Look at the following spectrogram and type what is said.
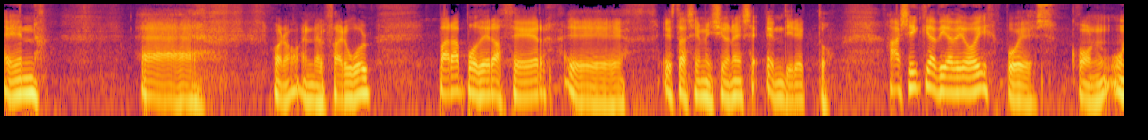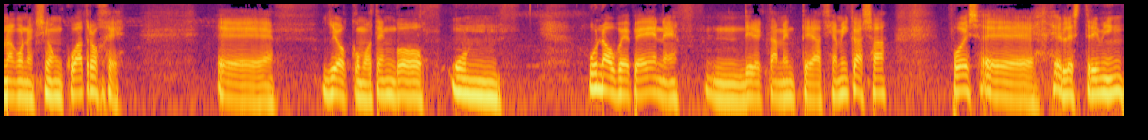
en, eh, bueno, en el firewall para poder hacer eh, estas emisiones en directo. Así que a día de hoy, pues con una conexión 4G, eh, yo como tengo un, una VPN mm, directamente hacia mi casa, pues eh, el streaming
